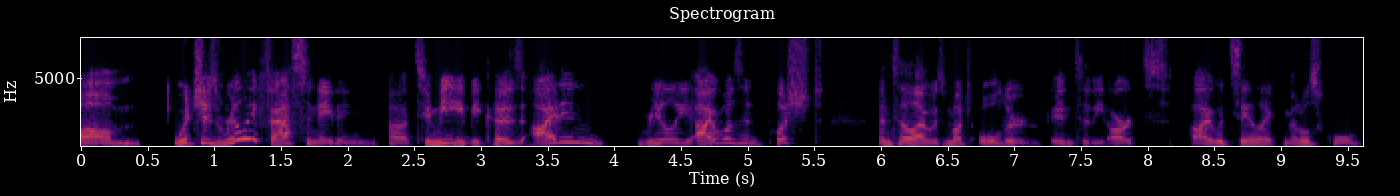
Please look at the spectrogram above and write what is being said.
um, which is really fascinating uh, to me because i didn't really i wasn't pushed until i was much older into the arts i would say like middle school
